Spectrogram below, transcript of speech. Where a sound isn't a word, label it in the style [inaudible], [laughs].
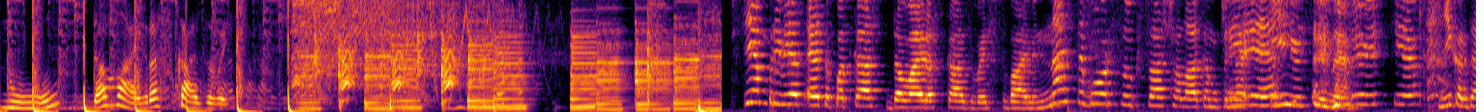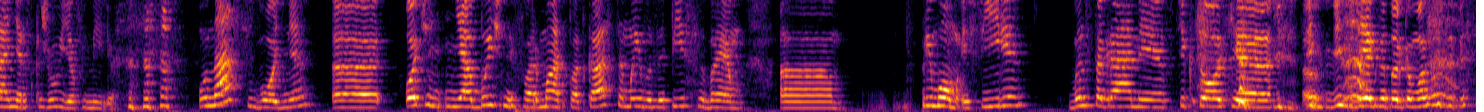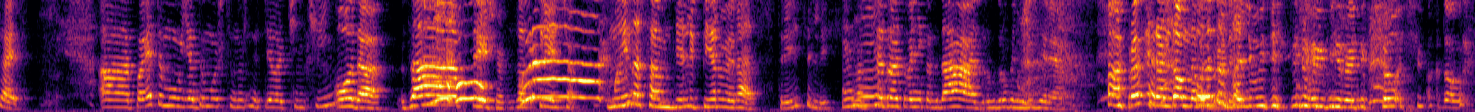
Ну, давай, рассказывай. Всем привет, это подкаст «Давай рассказывай» с вами Настя Борсук, Саша Лакомкина Привет. и Люсина. Приветики! Никогда не расскажу ее фамилию. У нас сегодня э, очень необычный формат подкаста. Мы его записываем э, в прямом эфире, в Инстаграме, в ТикТоке, [laughs] везде, где только можно записать. А, поэтому я думаю, что нужно сделать чин-чин. О, да! За встречу! за встречу. Мы на самом деле первый раз встретились. Мгм. Вообще до этого никогда друг друга не видели. Просто рандомно Что это выбрали. за люди? Впервые вижу этих телочек. А кто вы?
